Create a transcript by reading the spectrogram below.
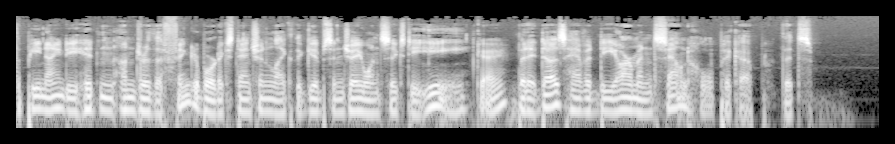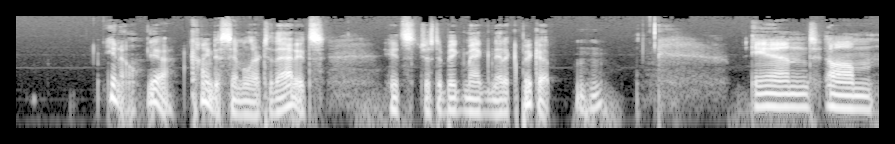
the P90 hidden under the fingerboard extension like the Gibson J160E, Okay. but it does have a DeArmond sound hole pickup that's, you know, Yeah. kind of similar to that. It's it's just a big magnetic pickup. Mhm. And um,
